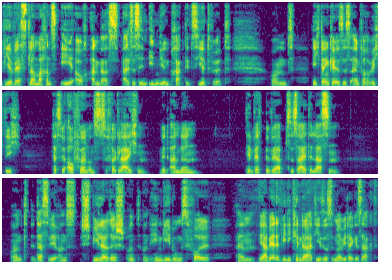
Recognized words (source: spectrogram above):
Wir Westler machen's eh auch anders, als es in Indien praktiziert wird. Und ich denke, es ist einfach wichtig, dass wir aufhören, uns zu vergleichen mit anderen, den Wettbewerb zur Seite lassen und dass wir uns spielerisch und, und hingebungsvoll, ähm, ja, werdet wie die Kinder, hat Jesus immer wieder gesagt,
